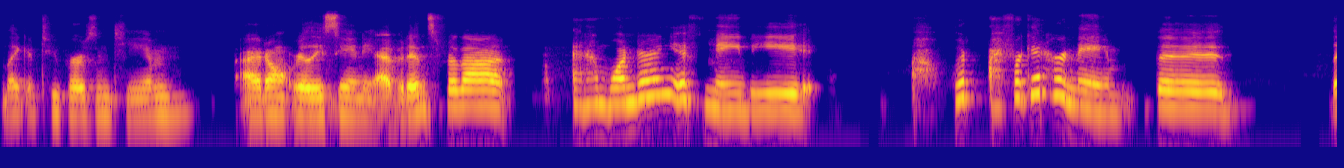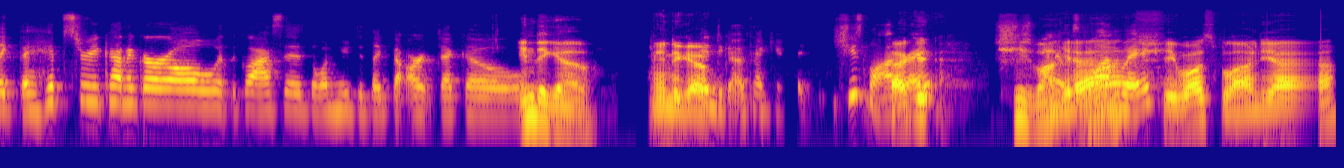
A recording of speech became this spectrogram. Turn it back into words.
like a two person team. I don't really see any evidence for that. And I'm wondering if maybe what I forget her name, the like the hipstery kind of girl with the glasses, the one who did like the art deco Indigo. Indigo. indigo. Thank you. She's blonde, I right? could- She's And what? it was blonde wig? she was blonde. Yeah.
